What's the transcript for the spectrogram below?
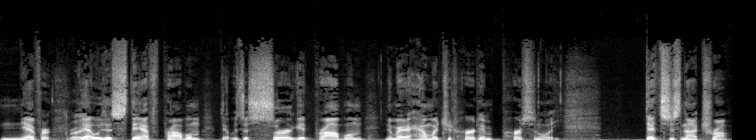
Never. Right. That was a staff problem. That was a surrogate problem, no matter how much it hurt him personally that's just not Trump.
